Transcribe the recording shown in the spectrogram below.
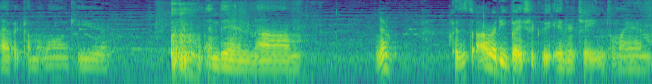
have it come along here. and then, um, yeah, because it's already basically interchange land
